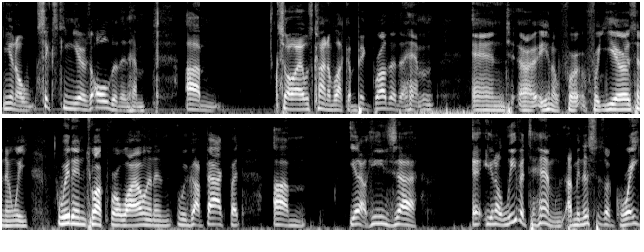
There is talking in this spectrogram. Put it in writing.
you know, 16 years older than him. Um, so I was kind of like a big brother to him, and uh, you know, for for years, and then we we didn't talk for a while, and then we got back. But um, you know, he's uh, eh, you know, leave it to him. I mean, this is a great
